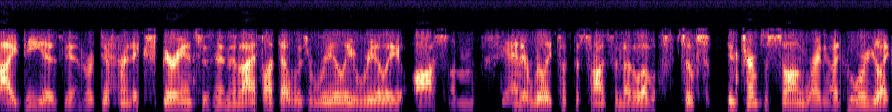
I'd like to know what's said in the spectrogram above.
ideas in or different yeah. experiences in and i thought that was really really awesome yeah. and it really took the songs to another level so in terms of songwriting like who are your like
